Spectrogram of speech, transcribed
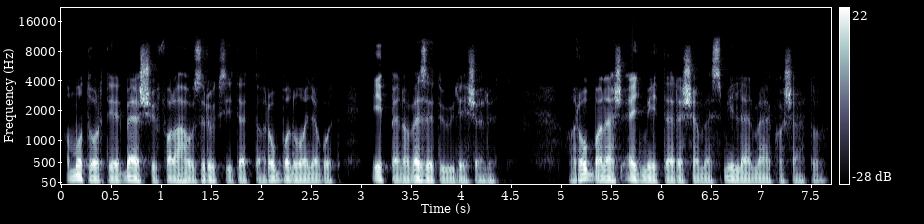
a motortér belső falához rögzítette a robbanóanyagot éppen a vezetőülés előtt. A robbanás egy méterre sem lesz Miller melkasától.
